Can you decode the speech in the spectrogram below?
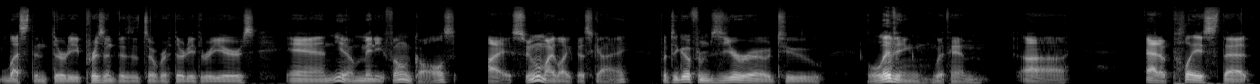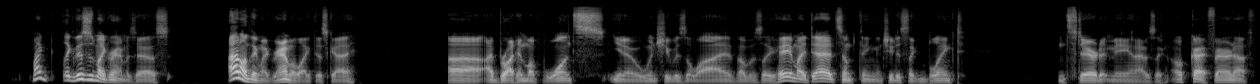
less than 30 prison visits over 33 years and, you know, many phone calls. I assume I like this guy, but to go from zero to living with him uh, at a place that my like this is my grandma's house. I don't think my grandma liked this guy. Uh, I brought him up once, you know, when she was alive. I was like, "Hey, my dad, something," and she just like blinked and stared at me, and I was like, "Okay, fair enough."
